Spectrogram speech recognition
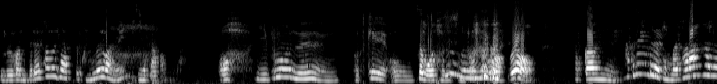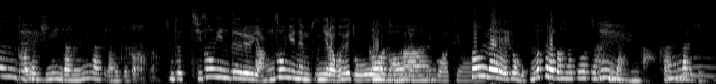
이 물건들을 서울대학교 박물관에 기증했다고 합니다. 이분은 어떻게 어 진짜 멋진. 분인 것 같고요. 약간 학생들을 정말 사랑하는 가게 네. 주인이라는 생각이 많이 들더라고요. 진짜 지성인들을 양성해낸 분이라고 해도 어, 과언이. 아닌 것 같아요. 서울대에서 뭐 공모패라도 하나 세워줘야 하는 게 네. 아닌가 그런 음. 생각이 좀 드네요.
